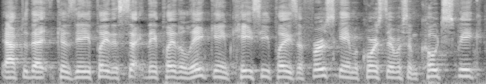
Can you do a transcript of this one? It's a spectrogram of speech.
after that because they play the sec- they play the late game. KC plays the first game. Of course, there was some coach speak.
